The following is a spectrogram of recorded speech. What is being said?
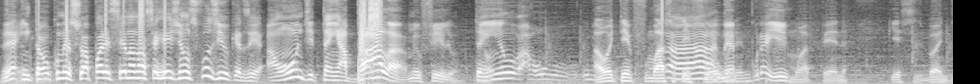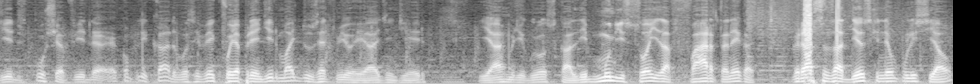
Né? Então começou a aparecer na nossa região os fuzil, quer dizer, aonde tem a bala, meu filho, tem o... o, o... Aonde tem fumaça ah, tem fogo, né? né? Por aí. Uma pena que esses bandidos, puxa vida, é complicado. Você vê que foi apreendido mais de 200 mil reais em dinheiro e arma de grosso calibre, munições a farta, né, cara? Graças a Deus que nenhum policial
